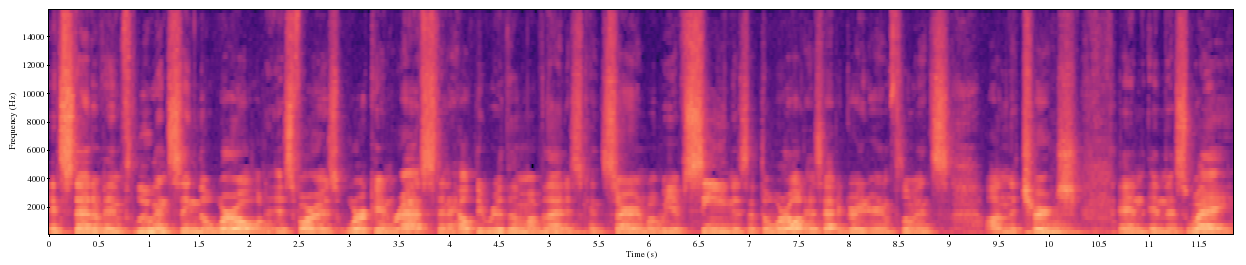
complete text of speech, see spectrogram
instead of influencing the world as far as work and rest and a healthy rhythm of that is concerned, what we have seen is that the world has had a greater influence on the church in, in this way.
